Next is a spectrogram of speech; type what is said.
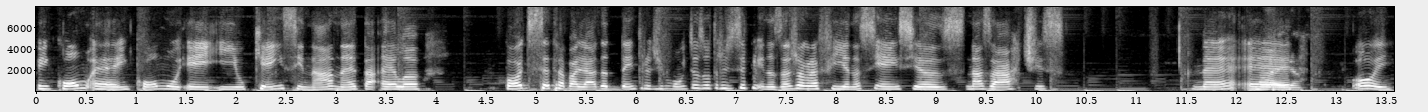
em como, é, em como e, e, o que ensinar, né, tá, ela pode ser trabalhada dentro de muitas outras disciplinas, na geografia, nas ciências, nas artes, né? É... Oi.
